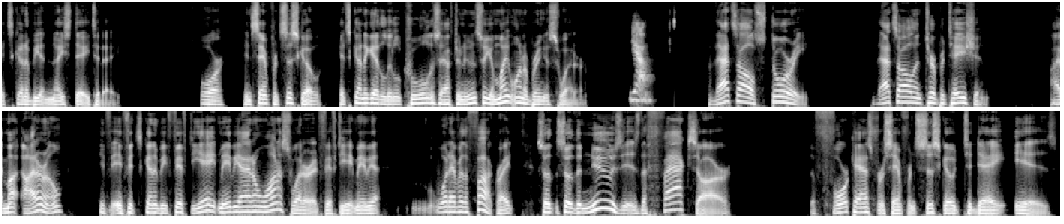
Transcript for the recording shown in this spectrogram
it's going to be a nice day today. Or in San Francisco, it's going to get a little cool this afternoon, so you might want to bring a sweater. Yeah. That's all story. That's all interpretation. I might I don't know if if it's going to be 58, maybe I don't want a sweater at 58. Maybe I, whatever the fuck, right? So so the news is the facts are the forecast for San Francisco today is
